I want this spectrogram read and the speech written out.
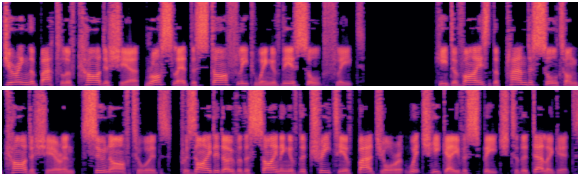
During the Battle of Cardassia, Ross led the Starfleet wing of the assault fleet. He devised the planned assault on Cardassia and, soon afterwards, presided over the signing of the Treaty of Bajor at which he gave a speech to the delegates.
